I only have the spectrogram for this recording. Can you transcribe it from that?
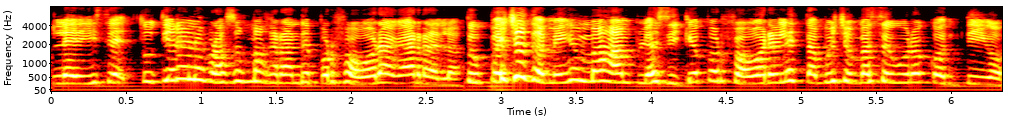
le dice, tú tienes los brazos más grandes, por favor agárralo. Tu pecho también es más amplio, así que por favor él está mucho más seguro contigo.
